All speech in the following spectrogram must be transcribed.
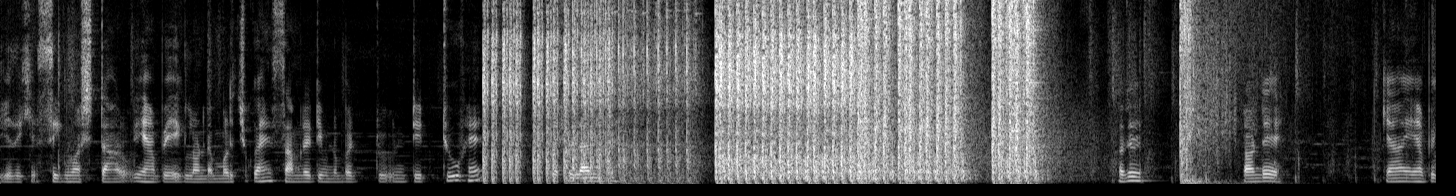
ये देखिए, सिग्मा स्टार यहाँ पे एक लौंडा मर चुका है। सामने टीम नंबर ट्वेंटी टू है। तो फ़िलहाल अरे लॉन्डे क्या यहाँ पे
